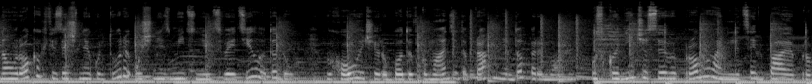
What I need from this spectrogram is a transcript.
На уроках фізичної культури учні зміцнюють своє тіло та дух, виховуючи роботу в команді та прагнення до перемоги. У складні часи випробувань ліцей дбає про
